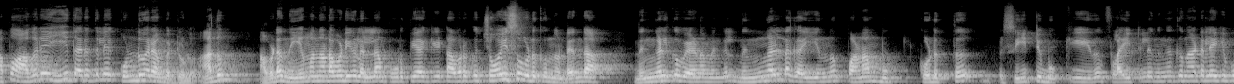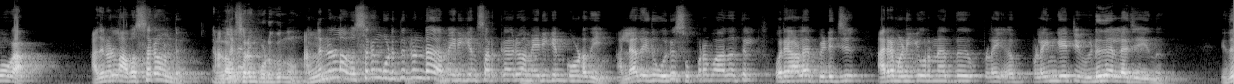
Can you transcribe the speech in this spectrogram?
അപ്പോൾ അവരെ ഈ തരത്തിലേ കൊണ്ടുവരാൻ പറ്റുള്ളൂ. അതും അവിടെ നിയമ നടപടികളെല്ലാം പൂർത്തിയാക്കിയിട്ട് അവർക്ക് ചോയ്സ് കൊടുക്കുന്നുണ്ട്. എന്താ? നിങ്ങൾക്ക് വേണമെങ്കിൽ നിങ്ങളുടെ കയ്യിൽ നിന്ന് പണം ബുക്ക് കൊടുത്ത് സീറ്റ് ബുക്ക് ചെയ്ത് ഫ്ലൈറ്റിൽ നിങ്ങൾക്ക് നാട്ടിലേക്ക് പോകാം. അതിനുള്ള അവസരമുണ്ട്. അവസരം കൊടുക്കുന്നു. അങ്ങനെയുള്ള അവസരം കൊടുത്തിട്ടുണ്ട് അമേരിക്കൻ സർക്കാരും അമേരിക്കൻ കോടതിയും. അല്ലാതെ ഇത് ഒരു സുപ്രഭാതത്തിൽ ഒരാളെ പിടിച്ച് അരമണിക്കൂറിനകത്ത് പ്ലെ പ്ലെയിൻ ഗേറ്റ് വിടുകയല്ല ചെയ്യുന്നത്. ഇത്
